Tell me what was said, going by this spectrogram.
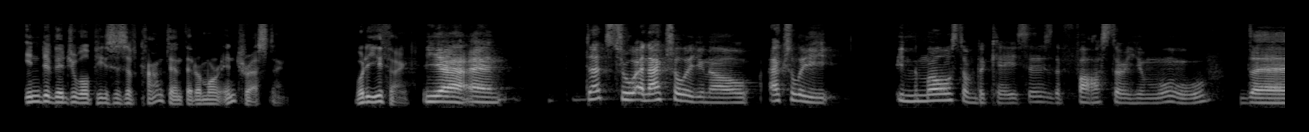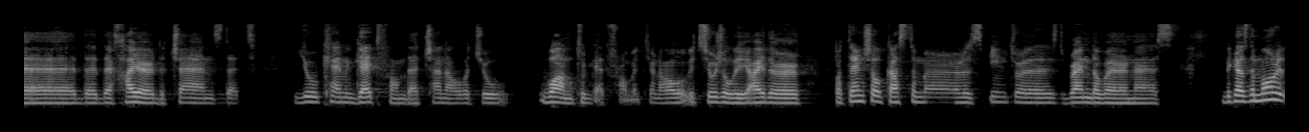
individual pieces of content that are more interesting. What do you think? Yeah, and that's true. And actually, you know, actually, in most of the cases, the faster you move, the the, the higher the chance that you can get from that channel what you want to get from it. You know, it's usually either potential customers, interest, brand awareness, because the more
